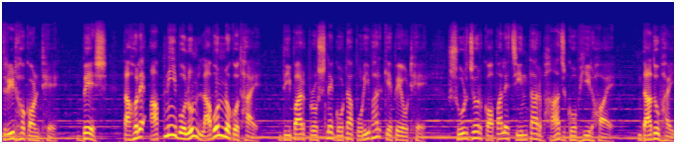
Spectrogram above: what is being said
দৃঢ় কণ্ঠে, বেশ, তাহলে আপনিই বলুন লাবণ্য কোথায়? দীপার প্রশ্নে গোটা পরিবার কেঁপে ওঠে। সূর্যর কপালে চিন্তার ভাঁজ গভীর হয়। দাদুভাই,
